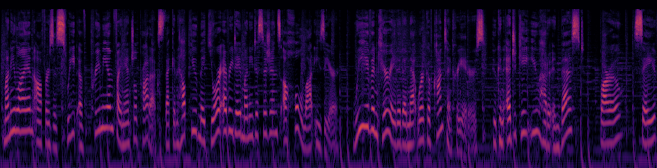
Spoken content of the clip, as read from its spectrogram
MoneyLion offers a suite of premium financial products that can help you make your everyday money decisions a whole lot easier. We even curated a network of content creators who can educate you how to invest, borrow, save,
